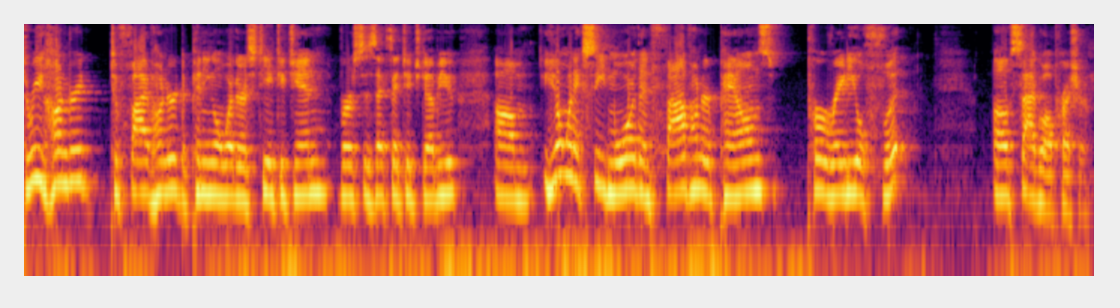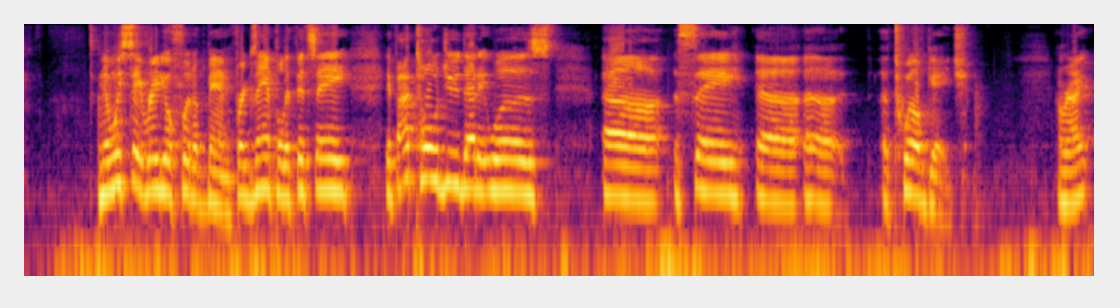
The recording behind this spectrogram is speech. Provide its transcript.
300 to 500, depending on whether it's THHN versus XHHW. Um, you don't want to exceed more than 500 pounds per radial foot of sidewall pressure. And then we say radial foot of bend. For example, if it's a, if I told you that it was, uh, say, uh, uh, a 12 gauge, all right,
